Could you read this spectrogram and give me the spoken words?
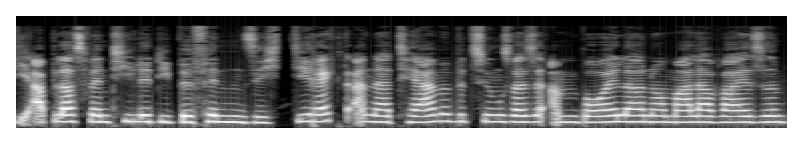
die Ablassventile, die befinden sich direkt an der Therme beziehungsweise am Boiler normalerweise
